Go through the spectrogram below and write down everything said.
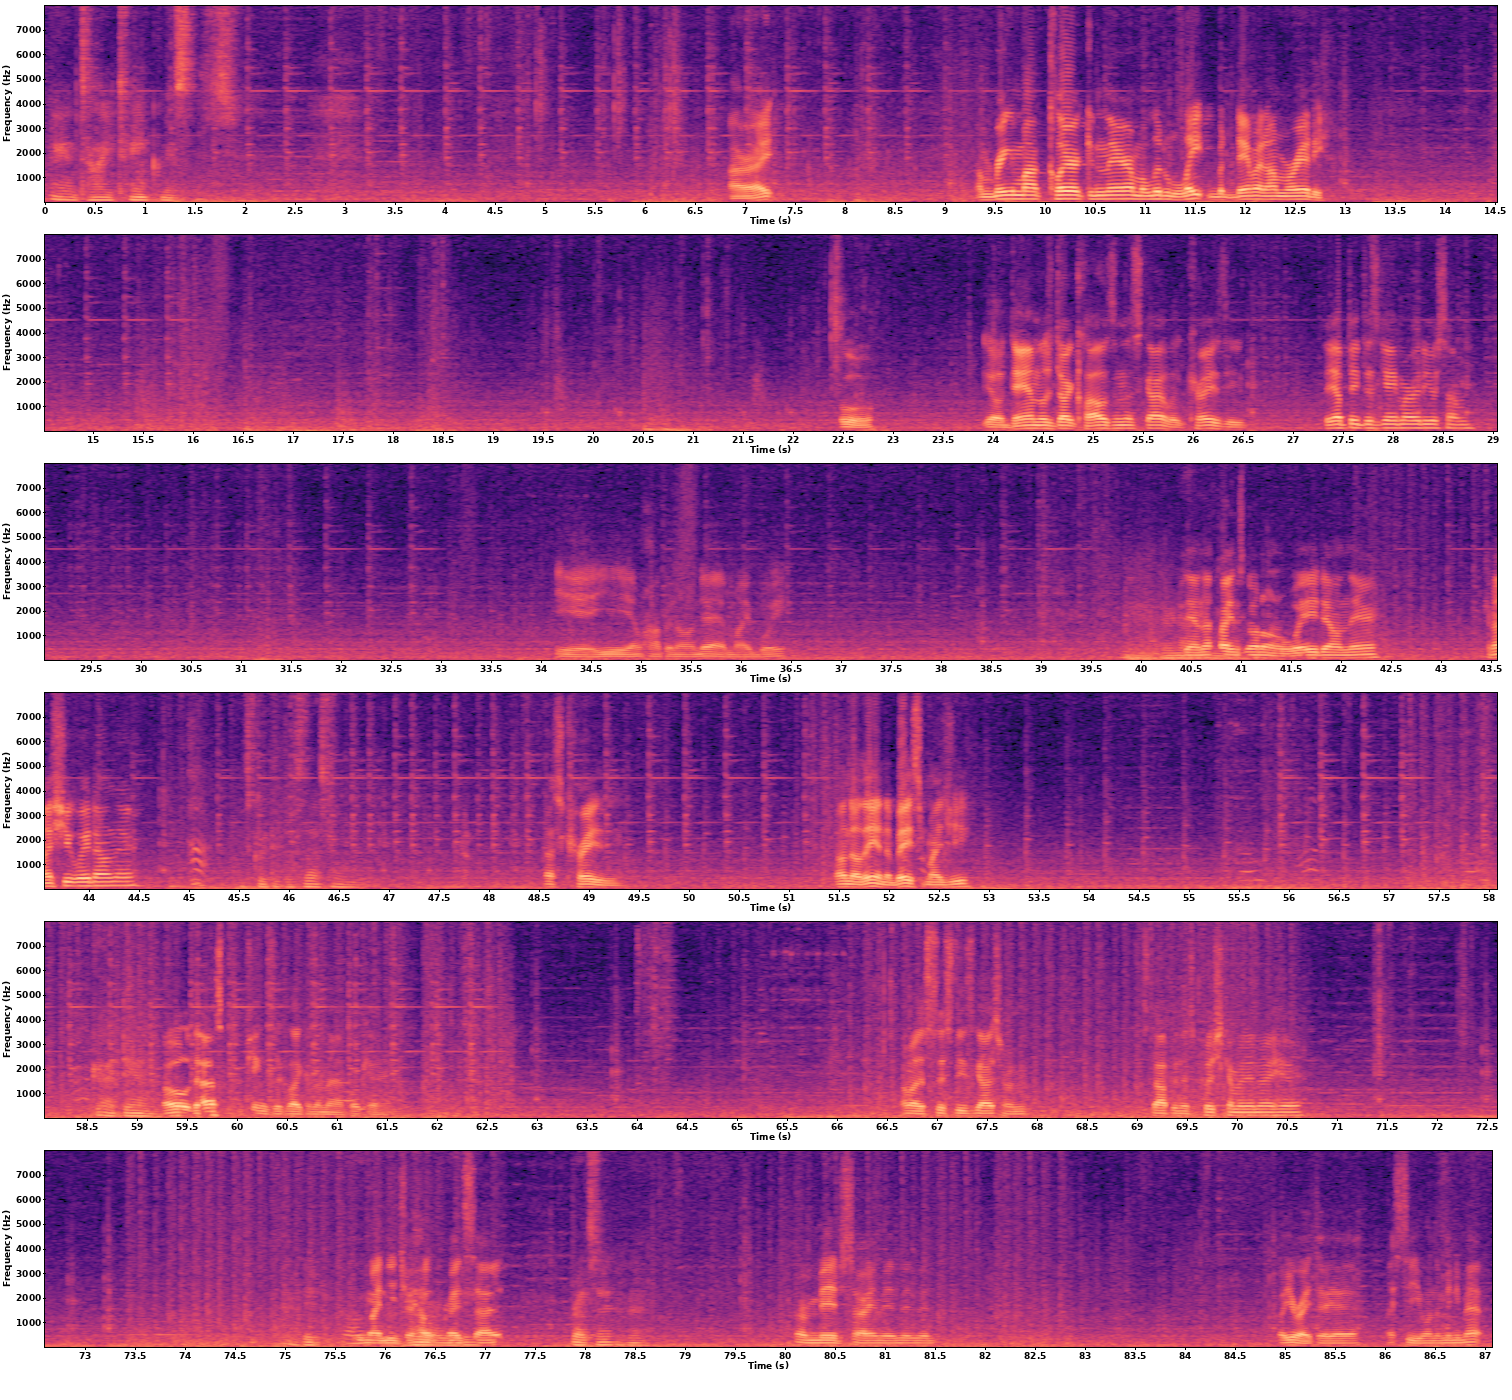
anti-tank missiles. Alright. I'm bringing my cleric in there. I'm a little late, but damn it, I'm ready. Oh. Yo, damn, those dark clouds in the sky look crazy. They update this game already or something? Yeah, yeah, I'm hopping on that, my boy. Yeah, they're not Damn, that fighting's going on way down there. Can I shoot way down there? Let's go get this last one. That's crazy. Oh no, they in the base, my G. God damn. Oh, that's what the pings look like on the map. Okay. I'm gonna assist these guys from stopping this push coming in right here. We might need your help right side right side? Okay. or mid. Sorry, mid, mid, mid. Oh, you're right there. Yeah, yeah. I see you on the mini map.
